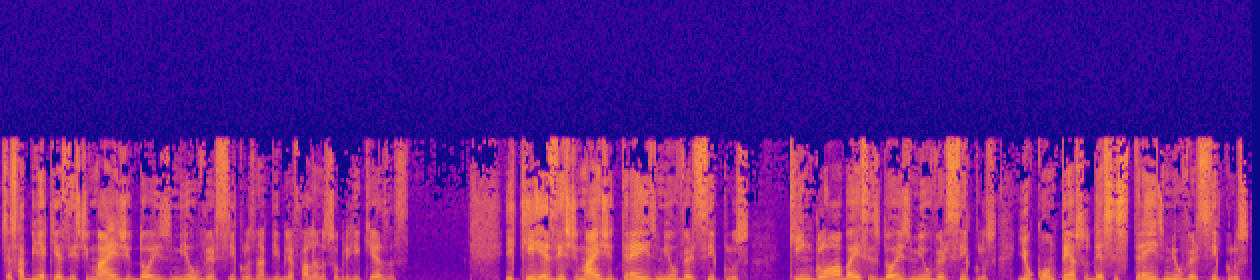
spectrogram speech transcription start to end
Você sabia que existe mais de dois mil versículos na Bíblia falando sobre riquezas? E que existe mais de três mil versículos que engloba esses dois mil versículos, e o contexto desses três mil versículos,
